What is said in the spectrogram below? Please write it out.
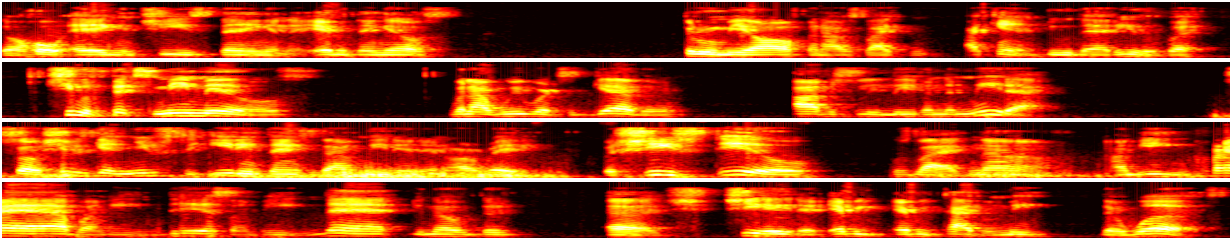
the whole egg and cheese thing and everything else threw me off, and I was like, I can't do that either. But she would fix me meals when I, we were together, obviously leaving the meat out. So she was getting used to eating things without meat in it already. But she still was like, nah, I'm eating crab, I'm eating this, I'm eating that. You know, the, uh, she ate every every type of meat there was.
